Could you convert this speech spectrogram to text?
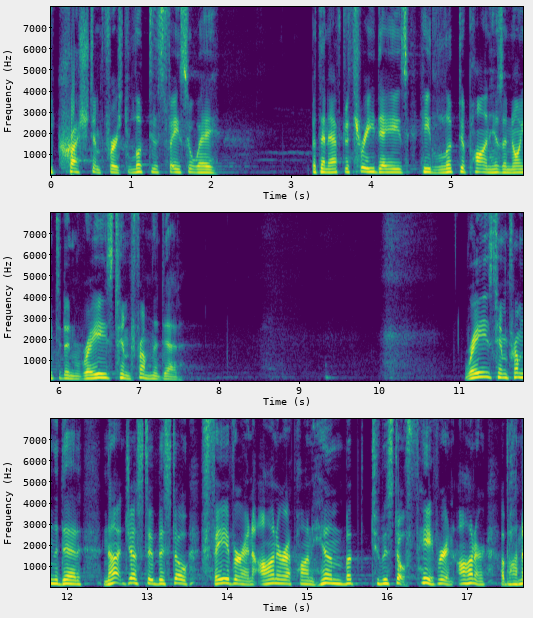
He crushed him first, looked his face away. But then after three days, he looked upon his anointed and raised him from the dead. Raised him from the dead, not just to bestow favor and honor upon him, but to bestow favor and honor upon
